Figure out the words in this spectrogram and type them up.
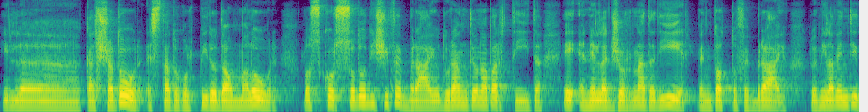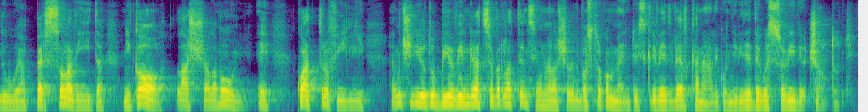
Il eh, calciatore è stato colpito da un malore lo scorso 12 febbraio durante una partita e nella giornata di ieri, 28 febbraio 2020, 2022 ha perso la vita, Nicola lascia la moglie e quattro figli. Amici di YouTube io vi ringrazio per l'attenzione, lasciate il vostro commento, iscrivetevi al canale, condividete questo video, ciao a tutti.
